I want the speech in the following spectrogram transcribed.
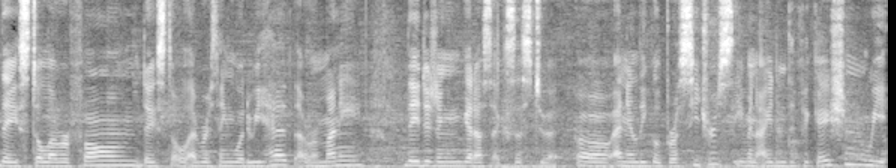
They stole our phone. They stole everything what we had, our money. They didn't get us access to uh, any legal procedures, even identification. We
